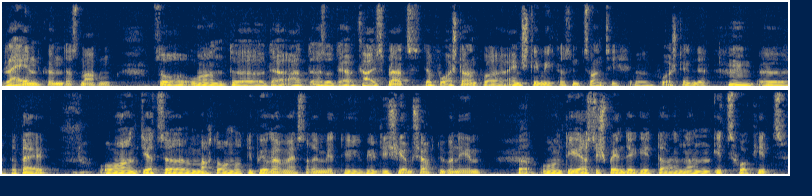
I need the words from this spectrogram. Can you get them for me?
Laien können das machen. So, und äh, der Art, also der Karlsplatz, der Vorstand war einstimmig, da sind 20 äh, Vorstände äh, dabei. Und jetzt äh, macht auch noch die Bürgermeisterin mit, die will die Schirmschaft übernehmen. Ja. Und die erste Spende geht dann an It's for Kids.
